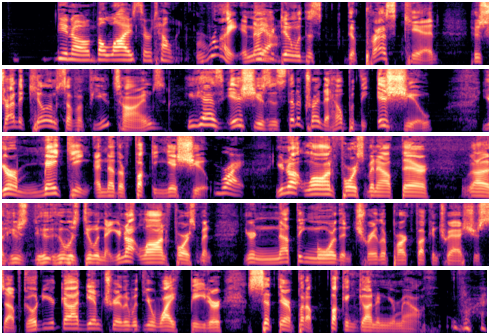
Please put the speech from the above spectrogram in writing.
you know, the lies they're telling. right. And now Yeah. you're dealing with this depressed kid who's tried to kill himself a few times. He has issues. Instead of trying to help with the issue, you're making another fucking issue. Right. You're not law enforcement out there uh, who's who, who was doing that. You're not law enforcement. You're nothing more than trailer park fucking trash yourself. Go to your goddamn trailer with your wife beater. Sit there and put a fucking gun in your mouth.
